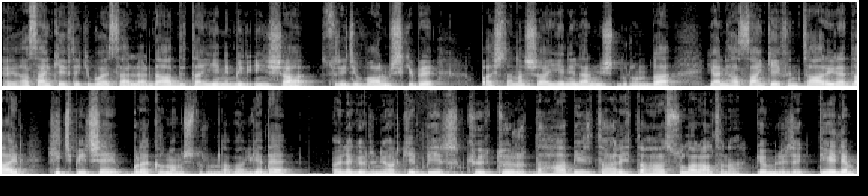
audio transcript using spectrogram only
E, Hasankeyf'teki bu eserlerde adeta yeni bir inşa süreci varmış gibi baştan aşağı yenilenmiş durumda. Yani Hasankeyf'in tarihine dair hiçbir şey bırakılmamış durumda bölgede. Öyle görünüyor ki bir kültür daha bir tarih daha sular altına gömülecek diyelim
